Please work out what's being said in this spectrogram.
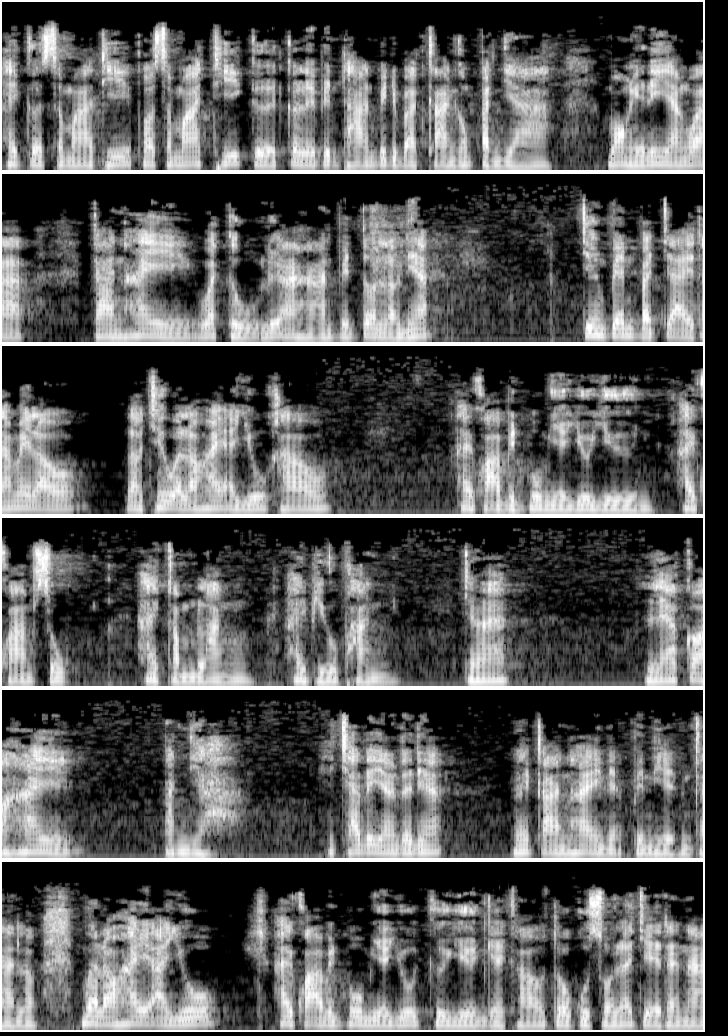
ให้เกิดสมาธิ พอสมาธิเกิดก็เลยเป็นฐานปฏิบัติการของปัญญา มองเห็นได้ยังว่า การให้วัตถุหรืออาหารเป็นต้นเหล่านี้จึงเป็นปัจจัยทำให้เราเราชื่อว่าเราให้อายุเขาให้ความเป็นผู้มีอายุยืน ให้ความสุข ให้กำลัง ให้ผิวพรรณใช่ไหมแล้วก็ให้ปัญญาเห็นชัดได้ยังตัวเนี้ย ในการให้เนี่ยเป็นเหตุเป็นการเรา เมื่อเราให้อายุให้ความเป็นผู้มีอายุคือยืนแก่เขาตัวกุศลและเจตนา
